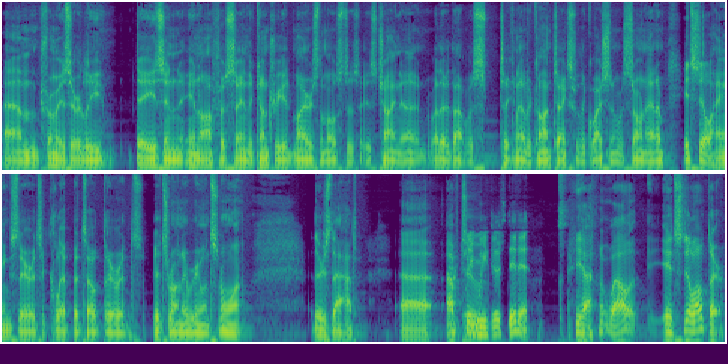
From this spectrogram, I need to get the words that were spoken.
um, from his early days in, in office, saying the country admires the most is, is China, and whether that was taken out of context for the question that was thrown at him, it still hangs there. It's a clip. It's out there. It's it's run every once in a while. There's that. Uh, up to we just did it. Yeah, well, it's still out there.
